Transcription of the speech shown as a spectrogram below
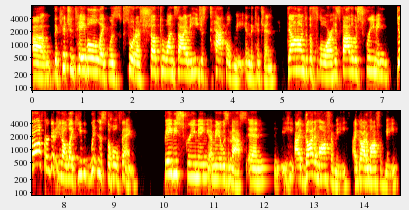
Um, the kitchen table like was sort of shoved to one side. I mean, he just tackled me in the kitchen down onto the floor. His father was screaming, "Get off her!" Get, you know, like he witnessed the whole thing. Baby screaming. I mean, it was a mess. And he, I got him off of me. I got him off of me,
